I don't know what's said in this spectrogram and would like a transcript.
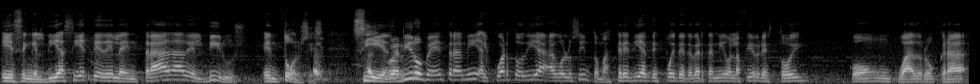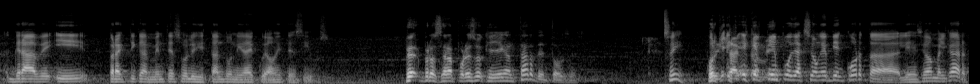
Es en el día 7 de la entrada del virus. Entonces, si el virus me entra a mí, al cuarto día hago los síntomas. Tres días después de haber tenido la fiebre estoy con un cuadro grave y prácticamente solicitando unidad de cuidados intensivos. Pero, será por eso que llegan tarde entonces. Sí, porque es que el tiempo de acción es bien corta, licenciado Melgar.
